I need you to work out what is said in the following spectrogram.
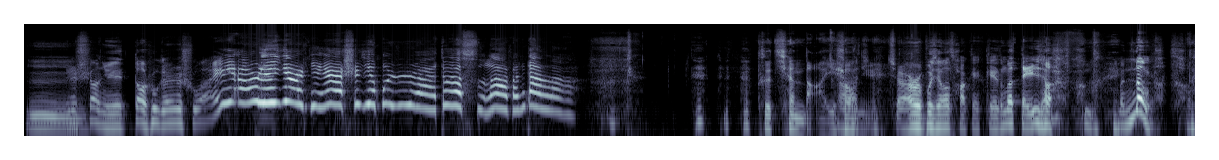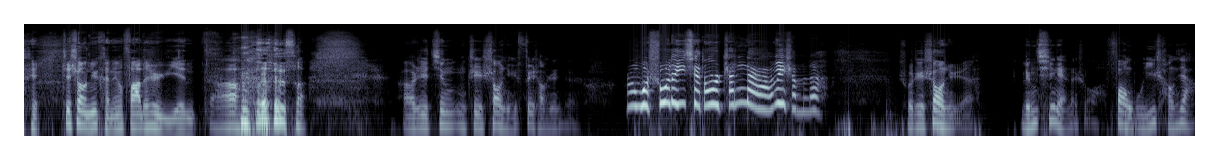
嗯这，少女到处跟人说：“哎呀，二零一二年世界末日啊，都要死了，完蛋了。”特欠打一少女。这要是不行，我操，给给他妈逮起来，弄他，操对，这少女肯定发的是语音。啊！操！然后这警这少女非常认真，说：“我说的一切都是真的呀，为什么呢？”说这少女零七年的时候放五一长假，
